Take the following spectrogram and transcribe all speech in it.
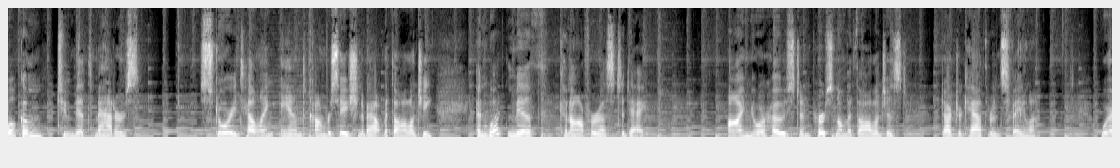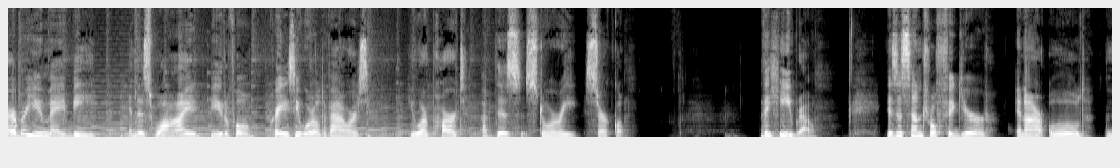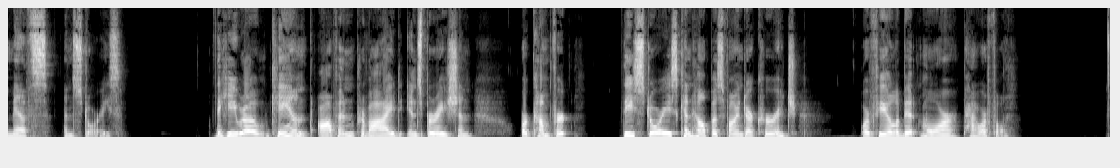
Welcome to Myth Matters storytelling and conversation about mythology and what myth can offer us today. I'm your host and personal mythologist, Dr. Catherine Svehla. Wherever you may be in this wide, beautiful, crazy world of ours, you are part of this story circle. The hero is a central figure in our old myths and stories. The hero can often provide inspiration or comfort. These stories can help us find our courage or feel a bit more powerful.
